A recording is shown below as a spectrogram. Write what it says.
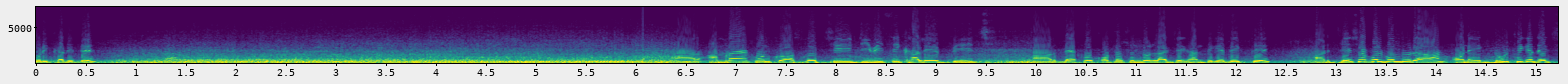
পরীক্ষা দিতে। আর আমরা এখন ক্রস করছি ডিভিসি খালের ব্রিজ আর দেখো কত সুন্দর লাগছে এখান থেকে দেখতে। আর যে সকল বন্ধুরা অনেক দূর থেকে দেখছ,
